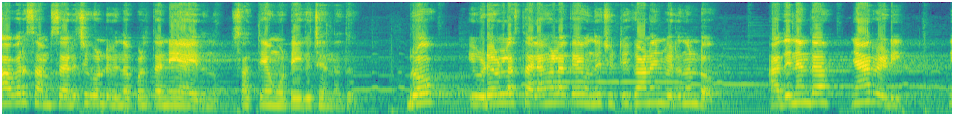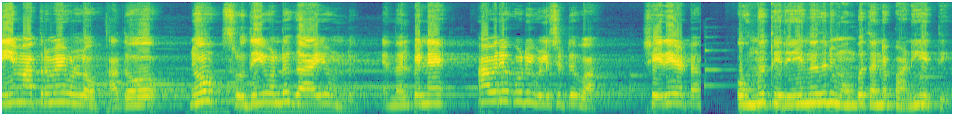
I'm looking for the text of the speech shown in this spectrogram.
അവർ സംസാരിച്ചു കൊണ്ടിരുന്നപ്പോൾ തന്നെയായിരുന്നു സത്യ അങ്ങോട്ടേക്ക് ചെന്നത്. ബ്രോ ഇവിടെയുള്ള സ്ഥലങ്ങളൊക്കെ ഒന്ന് ചുറ്റിക്കാണാൻ വരുന്നുണ്ടോ? അതിനെന്താ? ഞാൻ റെഡി നീ മാത്രമേ ഉള്ളോ? അതോ നോ ശ്രുതിയുണ്ട് ഗായമുണ്ട് എന്നാൽ പിന്നെ അവരെ കൂടി വിളിച്ചിട്ട് വാ. ശരി ഏട്ടാ. ഒന്ന് തിരിയുന്നതിന് മുമ്പ് തന്നെ പണിയെത്തി.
